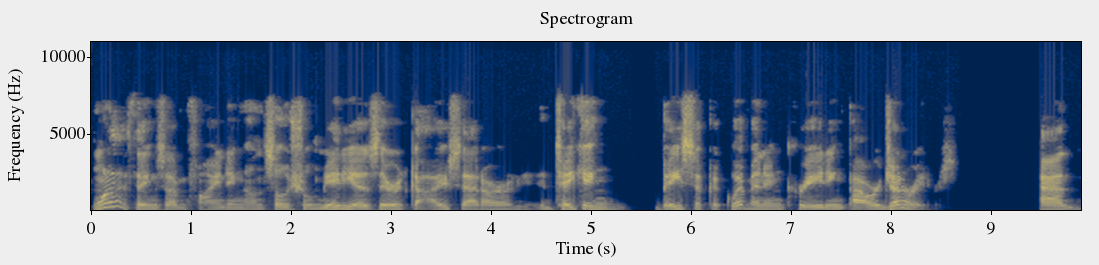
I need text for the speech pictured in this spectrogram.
one of the things I'm finding on social media is there are guys that are taking basic equipment and creating power generators. And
